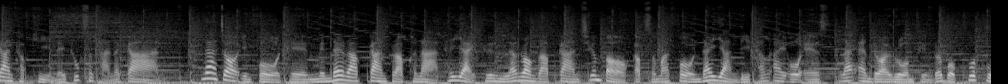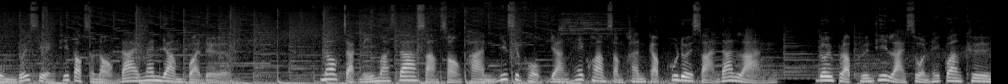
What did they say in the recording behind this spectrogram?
การขับขี่ในทุกสถานการณ์ หน้าจอ Infotainment ได้รับการปรับขนาดให้ใหญ่ขึ้น และรองรับการเชื่อมต่อกับสมาร์ทโฟนได้อย่างดีทั้ง iOS และ Android รวมถึงระบบควบคุมด้วยเสียงที่ตอบสนองได้แม่นยำกว่าเดิมนอกจากนี้ Mazda 3 2026 ยังให้ความสำคัญกับผู้โดยสารด้านหลัง โดยปรับพื้นที่หลายส่วนให้กว้างขึ้น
